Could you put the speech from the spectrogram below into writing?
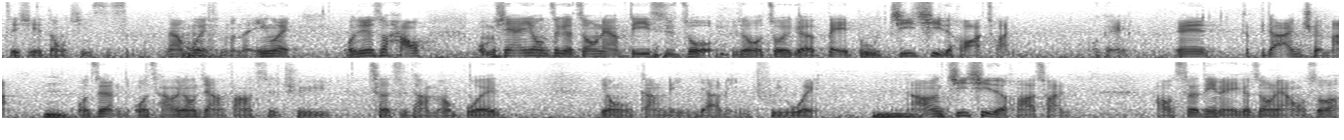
这些东西是什么。那为什么呢？因为我觉得说好。我们现在用这个重量第一次做，比如说我做一个背部机器的划船，OK，因为比较安全嘛，嗯，我这样我才会用这样的方式去测试他们，我不会用杠铃、哑铃、free weight，然后用机器的划船，好，设定了一个重量，我说，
